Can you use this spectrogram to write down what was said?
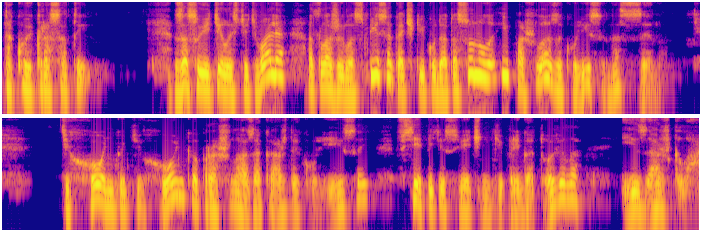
такой красоты. Засуетилась тетя Валя, отложила список, очки куда-то сунула и пошла за кулисы на сцену. Тихонько-тихонько прошла за каждой кулисой, все пятисвечники приготовила и зажгла.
